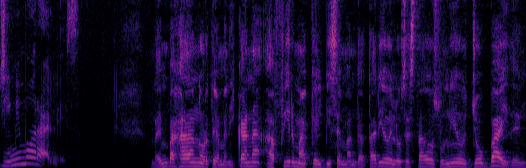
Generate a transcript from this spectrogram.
Jimmy Morales. La embajada norteamericana afirma que el vicemandatario de los Estados Unidos, Joe Biden,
